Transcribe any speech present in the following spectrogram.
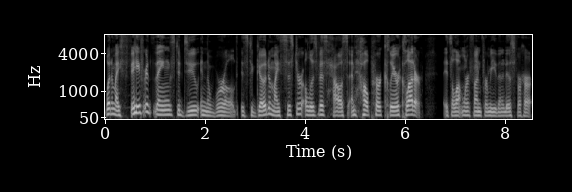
One of my favorite things to do in the world is to go to my sister Elizabeth's house and help her clear clutter. It's a lot more fun for me than it is for her.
